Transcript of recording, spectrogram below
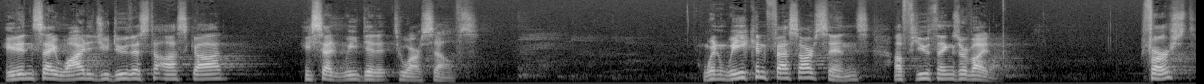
He didn't say, Why did you do this to us, God? He said, We did it to ourselves. When we confess our sins, a few things are vital. First,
